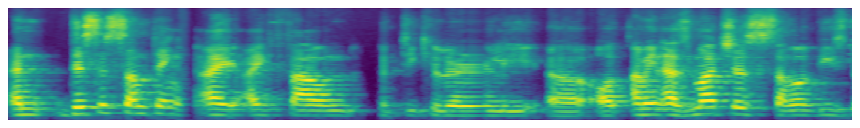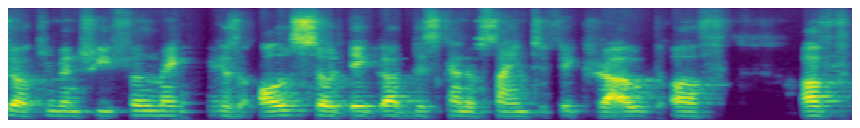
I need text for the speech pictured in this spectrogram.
And this is something I, I found particularly, uh, I mean, as much as some of these documentary filmmakers also take up this kind of scientific route of, of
